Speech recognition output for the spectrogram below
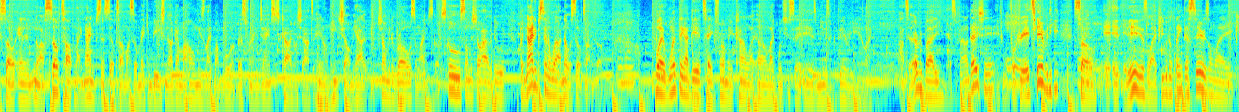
So and you know I was self-taught, like 90% self-taught myself making beats. You know I got my homies like my boy, best friend James in Chicago. Shout out to him. He showed me how to show me the ropes and I used to go to school. Some to show how to do it. But 90% of what I know is self-taught though. Mhm. But one thing I did take from it, kind of like uh, like what you said, is music theory and like. I tell everybody that's a foundation if for is. creativity. So it, it, it is like people don't think that's serious. I'm like,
